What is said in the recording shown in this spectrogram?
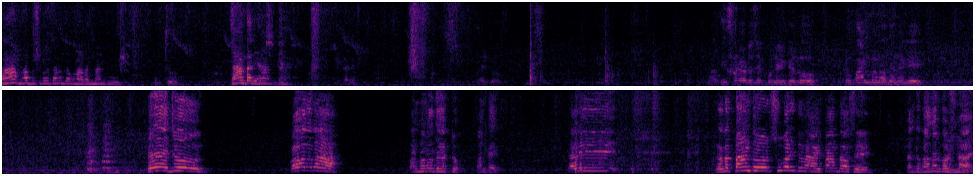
হ্যাঁ ভাবি সবাই জানো যাব না আবার মানবো। তো। চান তাহলে হ্যাঁ। নাতি সারাটো যে কোনে গেল একটু পান বানা দেন আগে এ জুল দাদা? পান বানা দে একটু পান খাই। তাহলে দাদা পান তো সুপারি তো নাই পান তো আছে। কালকে বাজার করিস নাই?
